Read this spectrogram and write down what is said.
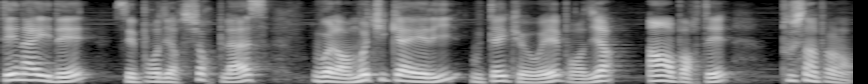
tenaide, c'est pour dire sur place, ou alors mochikaeri ou take away pour dire à emporter, tout simplement.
